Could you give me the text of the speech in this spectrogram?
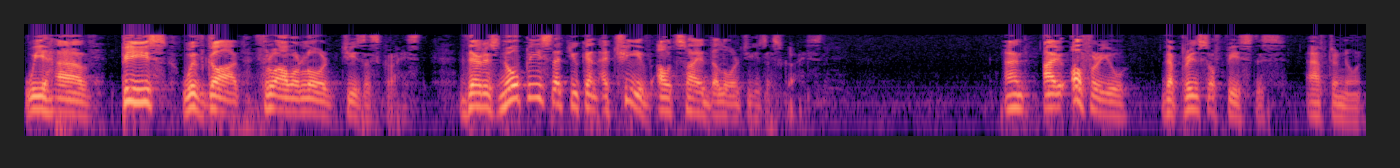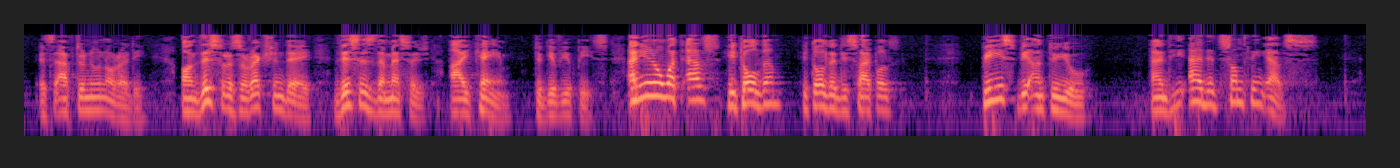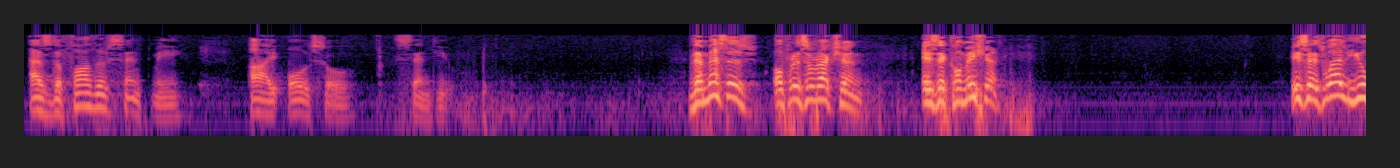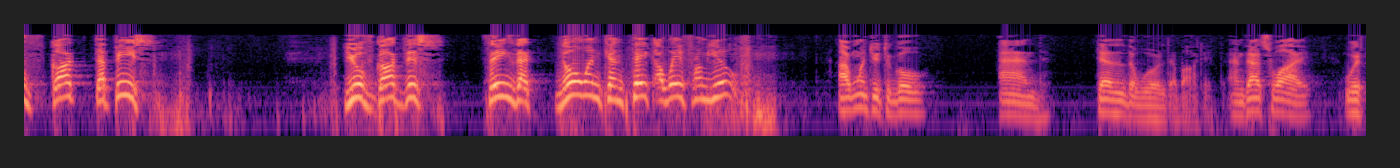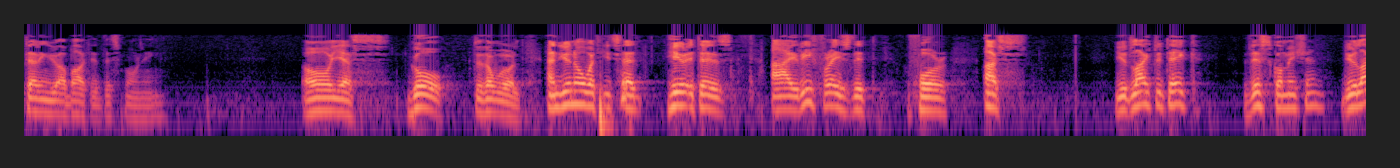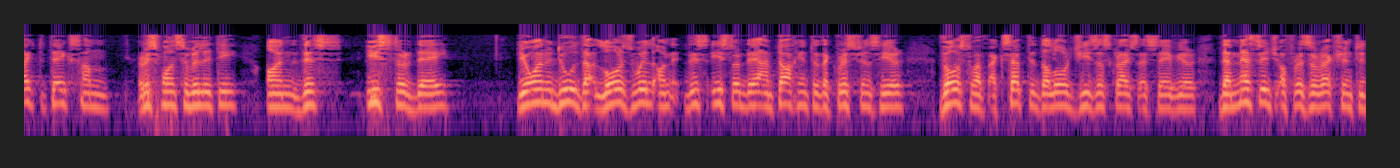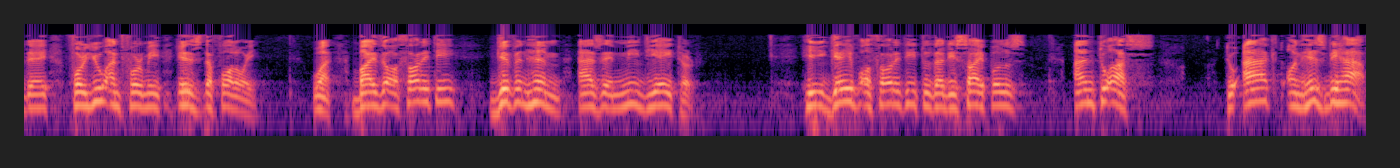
we have peace with God through our Lord Jesus Christ. There is no peace that you can achieve outside the Lord Jesus Christ. And I offer you the Prince of Peace this afternoon. It's afternoon already. On this resurrection day, this is the message. I came to give you peace. And you know what else he told them? He told the disciples, Peace be unto you. And he added something else. As the Father sent me, I also send you. The message of resurrection is a commission. He says, well, you've got the peace. You've got this thing that no one can take away from you. I want you to go and tell the world about it. And that's why we're telling you about it this morning. Oh yes, go to the world. And you know what he said? Here it is. I rephrased it for us. You'd like to take this commission? Do you like to take some responsibility on this Easter day? Do you want to do the Lord's will on this Easter day? I'm talking to the Christians here, those who have accepted the Lord Jesus Christ as Savior. The message of resurrection today for you and for me is the following. One, by the authority given him as a mediator he gave authority to the disciples and to us to act on His behalf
